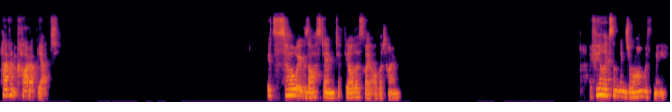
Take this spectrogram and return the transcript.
haven't caught up yet. It's so exhausting to feel this way all the time. I feel like something's wrong with me.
